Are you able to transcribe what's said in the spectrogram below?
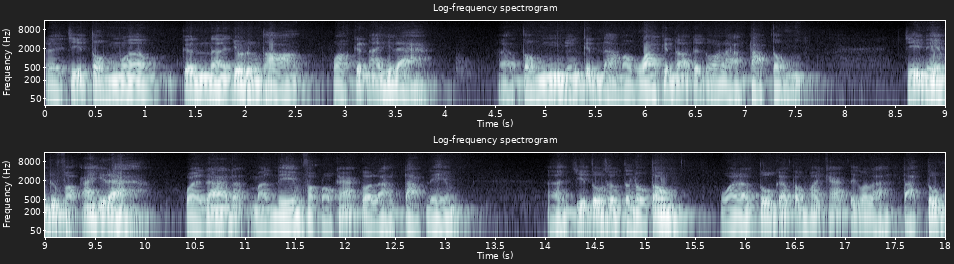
Rồi chỉ tụng uh, kinh uh, vô lượng thọ hoặc kinh a di đà. Uh, tụng những kinh nào mà ngoài kinh đó được gọi là tạp tụng chỉ niệm đức phật a di đà ngoài ra đó mà niệm phật nào khác gọi là tạp niệm. À, chỉ tu theo tịnh độ tông. Ngoài ra tu các tông phái khác thì gọi là tạp tu.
